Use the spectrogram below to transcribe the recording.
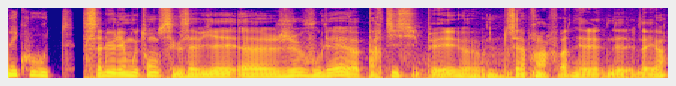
Écoute. Salut les moutons, c'est Xavier. Euh, je voulais euh, participer, euh, c'est la première fois d'ailleurs.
